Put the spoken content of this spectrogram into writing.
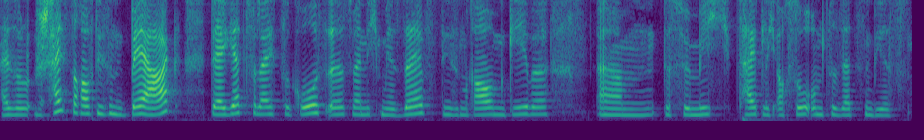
Also scheiß doch auf diesen Berg, der jetzt vielleicht so groß ist, wenn ich mir selbst diesen Raum gebe, ähm, das für mich zeitlich auch so umzusetzen, wie es,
